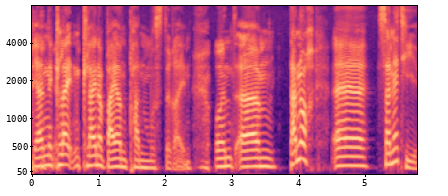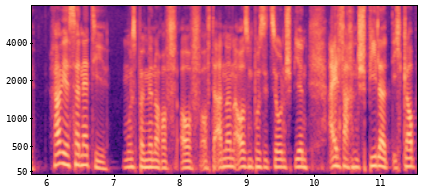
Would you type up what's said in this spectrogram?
Ja, eine klei ein kleiner Bayern-Pan musste rein. Und ähm, dann noch äh, Zanetti, Javier Zanetti muss bei mir noch auf, auf, auf der anderen Außenposition spielen. Einfach ein Spieler, ich glaube,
